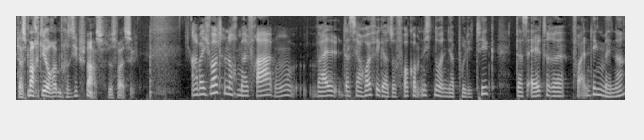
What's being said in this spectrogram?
Das macht dir auch im Prinzip Spaß. Das weiß ich. Aber ich wollte noch mal fragen, weil das ja häufiger so vorkommt, nicht nur in der Politik, dass ältere, vor allen Dingen Männer,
